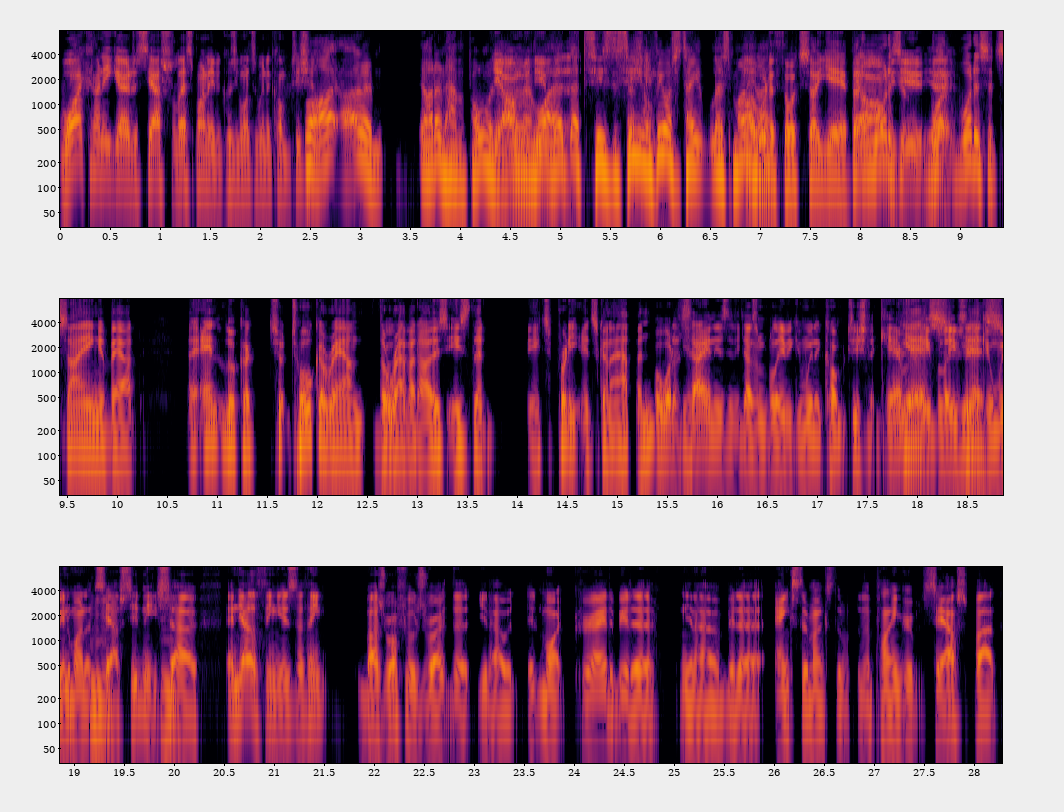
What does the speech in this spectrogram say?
why can't he go to South for less money because he wants to win a competition? Well, I, I don't. I don't have a problem with Yeah, that. I I'm don't with know you, why. That's his decision. if he wants to take less money, I would have thought so, yeah. But Yeah, I mean, I'm what with is it? you, yeah. What, what is it saying about? And look, I t- talk around the Rabbitohs is that it's pretty. It's going to happen. Well, what it's Yeah. saying is that he doesn't believe he can win a competition at Canberra. Yes, he believes that he can win one at Mm. South Sydney. Mm. So, and the other thing is, I think Buzz Rothfields wrote that you know it, it might create a bit of you know a bit of angst amongst the, the playing group at South. But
